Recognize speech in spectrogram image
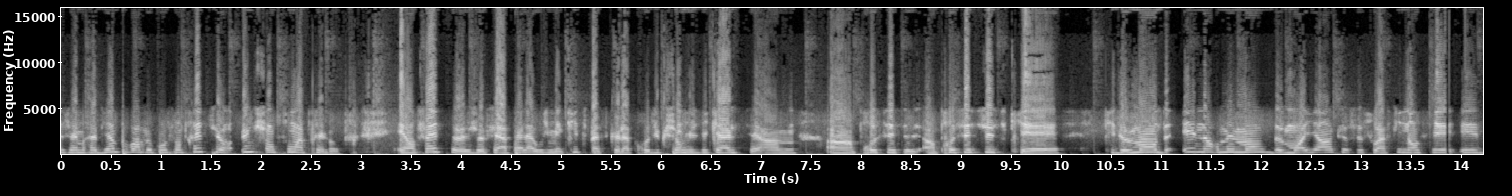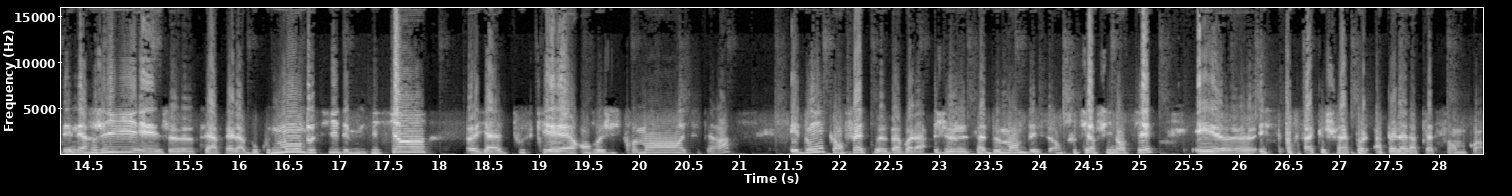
j'aimerais bien pouvoir me concentrer sur une chanson après l'autre. Et en fait, euh, je fais appel à We Make It parce que la production musicale, c'est un, un processus, un processus qui est qui demande énormément de moyens, que ce soit financiers et d'énergie. Et je fais appel à beaucoup de monde aussi, des musiciens. Euh, Il y a tout ce qui est enregistrement, etc. Et donc, en fait, euh, bah voilà, je, ça demande des- un soutien financier. Et, euh, et c'est pour ça que je fais appel, à la plateforme, quoi.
